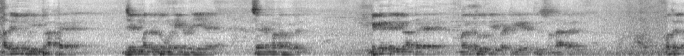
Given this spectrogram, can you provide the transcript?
அதிலும் குறிப்பாக ஜென் மருத்துவமனையினுடைய சேர்மன் அவர்கள் மிக தெளிவாக மருத்துவத்தை பற்றி எடுத்து சொன்னார்கள். முதல்ல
